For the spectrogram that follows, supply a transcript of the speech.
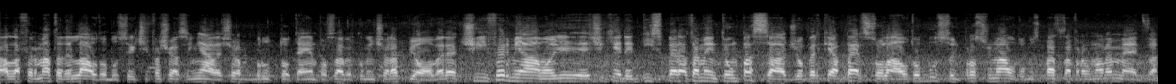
alla fermata dell'autobus che ci faceva segnale, c'era brutto tempo, stava per cominciare a piovere, ci fermiamo, gli- ci chiede disperatamente un passaggio perché ha perso l'autobus, il prossimo autobus passa fra un'ora e mezza,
